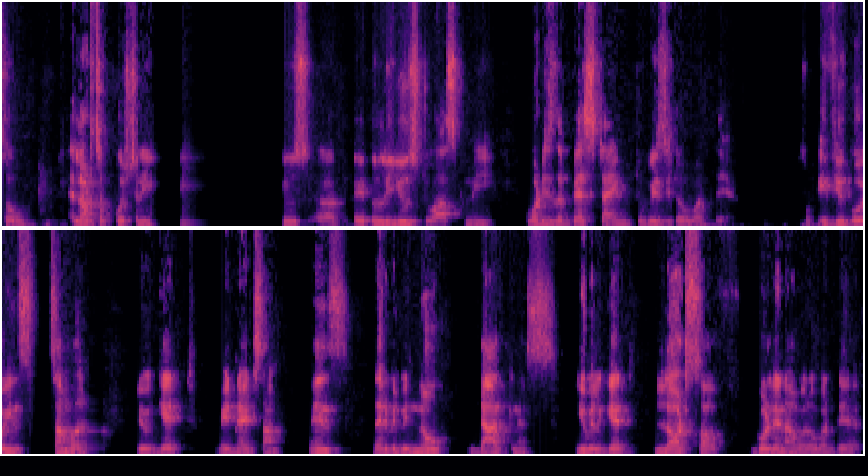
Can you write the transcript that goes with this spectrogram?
So, a lots of questions use uh, people used to ask me, what is the best time to visit over there? So, if you go in summer, you get midnight sun, means there will be no darkness. You will get lots of golden hour over there.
